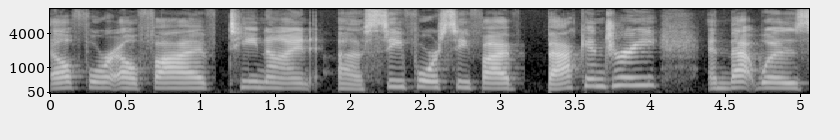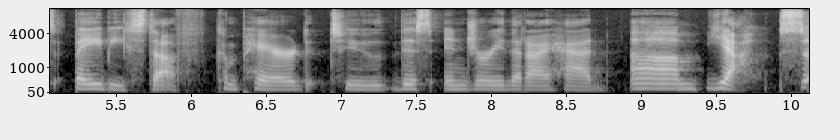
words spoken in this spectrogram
L4, L5, T9, uh, C4, C5 back injury, and that was baby stuff compared to this injury that I had. Um, yeah, so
